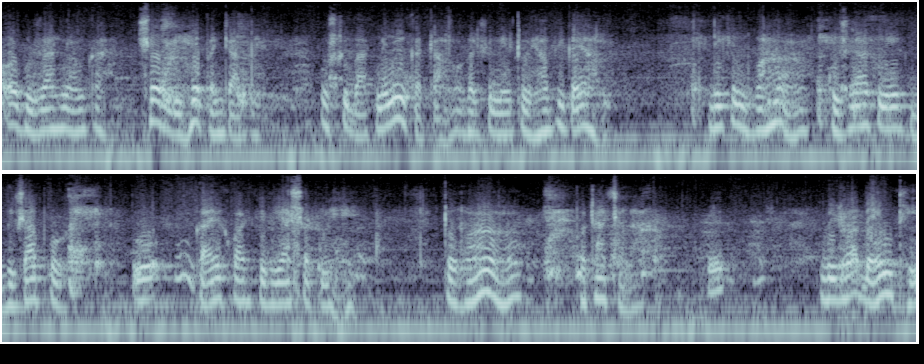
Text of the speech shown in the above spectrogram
और गुजरात नाम का शहर भी है पंजाब में। उसकी बात मैं नहीं करता हूँ, अगर से मैं तो यहाँ भी गया हूँ। लेकिन वहाँ गुजरात में एक बीजापुर, वो गायकवाड़ की रियासत में है। तो वहाँ पता चला, एक विधवा बहन थी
